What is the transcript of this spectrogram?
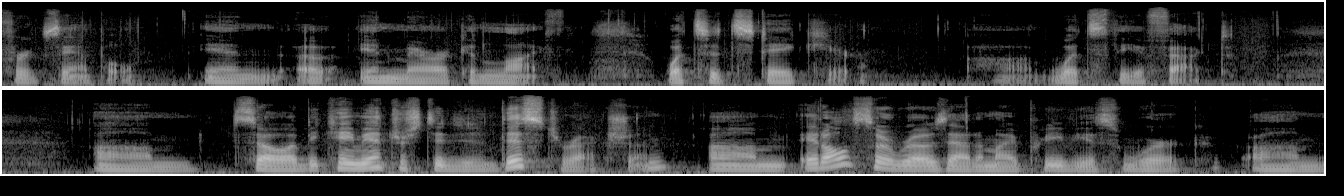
for example, in uh, in American life? What's at stake here? Uh, what's the effect? Um, so I became interested in this direction. Um, it also rose out of my previous work um,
